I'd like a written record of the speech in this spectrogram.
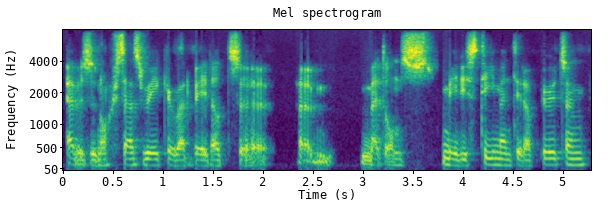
hebben ze nog zes weken waarbij dat ze um, met ons medisch team en therapeuten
